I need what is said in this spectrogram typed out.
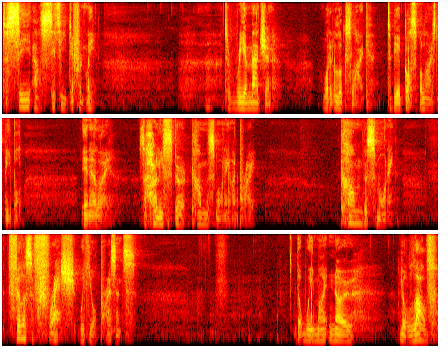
To see our city differently, to reimagine what it looks like to be a gospelized people in LA. So, Holy Spirit, come this morning, I pray. Come this morning. Fill us afresh with your presence that we might know your love,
